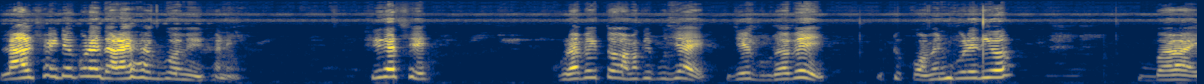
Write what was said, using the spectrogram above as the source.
লাল শাড়িটা পরে দাঁড়ায় থাকব আমি এখানে। ঠিক আছে? ঘোরাবে তো আমাকে পূজায়? যে ঘোরাবে একটু কমেন্ট করে দিও। বাই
